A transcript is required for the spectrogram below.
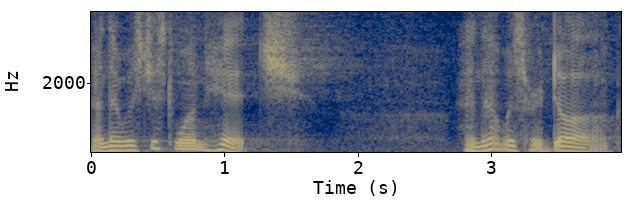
And there was just one hitch, and that was her dog.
